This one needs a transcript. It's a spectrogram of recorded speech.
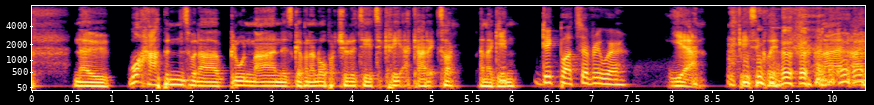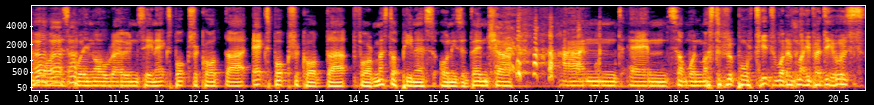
Now what happens when a grown man is given an opportunity to create a character in a game? Dick butts everywhere. Yeah basically. and I, I, was going all round saying Xbox record that, Xbox record that for Mr. Penis on his adventure. and um, someone must have reported one of my videos.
